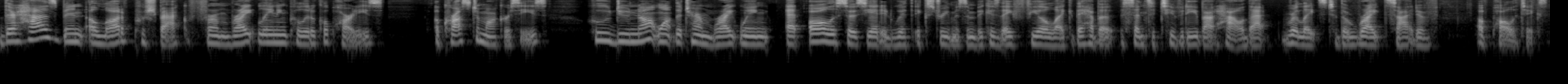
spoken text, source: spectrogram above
there has been a lot of pushback from right leaning political parties across democracies who do not want the term right wing at all associated with extremism because they feel like they have a sensitivity about how that relates to the right side of, of politics.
